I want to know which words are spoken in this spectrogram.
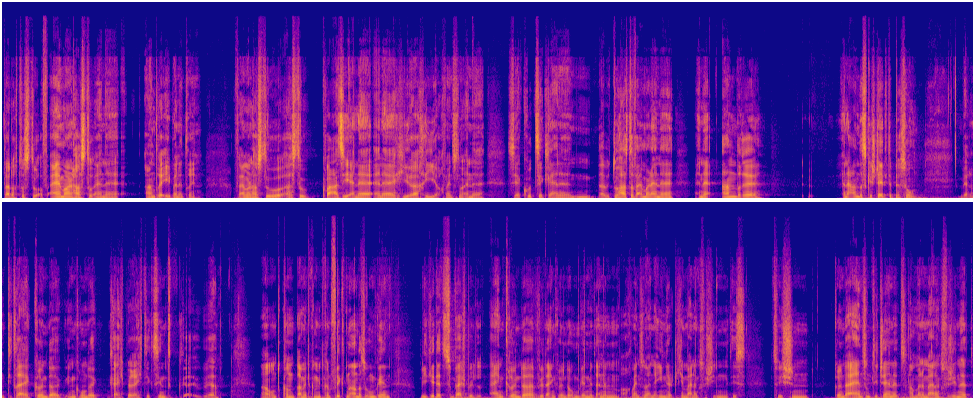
Dadurch, dass du auf einmal hast du eine andere Ebene drin. Auf einmal hast du, hast du quasi eine, eine Hierarchie, auch wenn es nur eine sehr kurze kleine, aber du hast auf einmal eine, eine andere, eine anders gestellte Person. Während die drei Gründer im Grunde gleichberechtigt sind äh, ja, äh, und damit mit Konflikten anders umgehen. Wie geht jetzt zum Beispiel ein Gründer, würde ein Gründer umgehen mit einem, auch wenn es nur eine inhaltliche Meinungsverschiedenheit ist, zwischen Gründer 1 und die Janet, haben wir eine Meinungsverschiedenheit.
